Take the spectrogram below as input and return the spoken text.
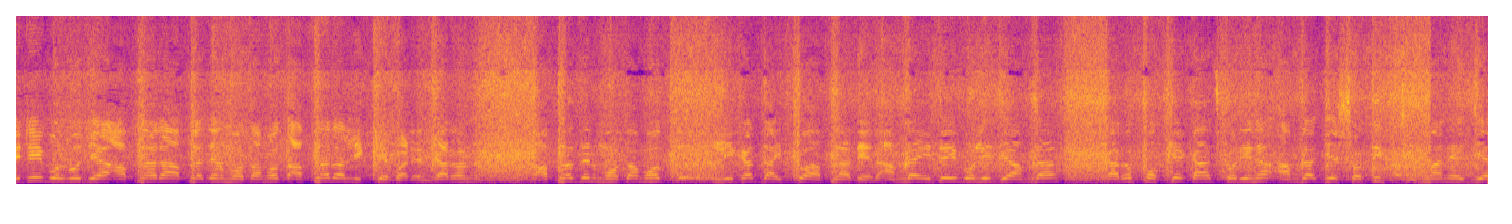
এটাই বলব যে আপনারা আপনাদের মতামত আপনারা লিখতে পারেন। কারণ আপনাদের মতামত লেখার দায়িত্ব আপনাদের। আমরা এটাই বলি যে আমরা কারও পক্ষে কাজ করি না। আমরা যে সঠিক মানে যে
